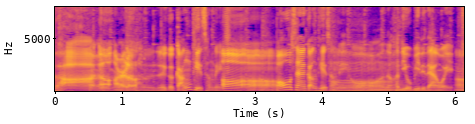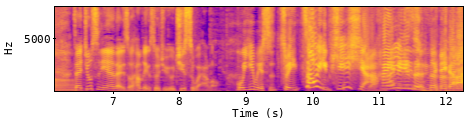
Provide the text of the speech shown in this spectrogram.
怕，哦，二楼那个钢铁厂的，哦哦哦，宝山钢铁厂的，哦，很牛逼的单位。在九十年代的时候，他们那个时候就有几十万了。我以为是最早一批下海的人的呀，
